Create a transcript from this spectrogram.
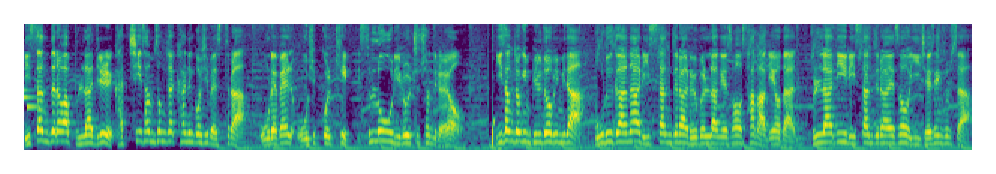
리산드라와 블라디를 같이 삼성작하는 것이 베스트라 5레벨 50골 킵 슬로우 리롤 추천드려요. 이상적인 빌드업입니다. 모르가나 리산드라 르블랑에서 3악의 여단, 블라디 리산드라에서 이 재생술사,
